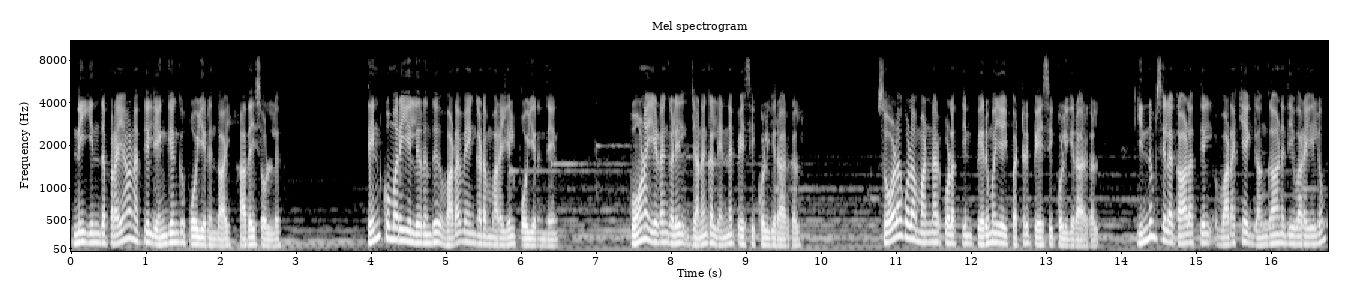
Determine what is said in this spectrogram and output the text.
நீ இந்த பிரயாணத்தில் எங்கெங்கு போயிருந்தாய்? அதை சொல்லு. தென்குமரியிலிருந்து வடவேங்கடம் வரையில் போயிருந்தேன். போன இடங்களில் ஜனங்கள் என்ன பேசிக் கொள்கிறார்கள் சோழகுல மன்னர் குலத்தின் பெருமையை பற்றி பேசிக் கொள்கிறார்கள் இன்னும் சில காலத்தில் வடக்கே கங்காநதி வரையிலும்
